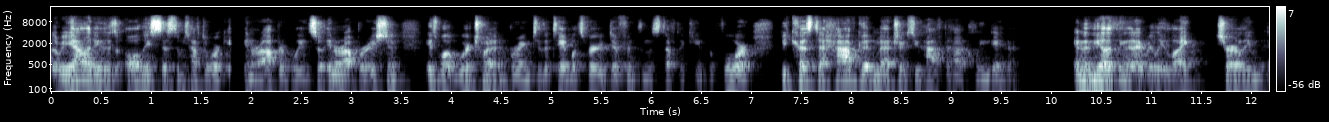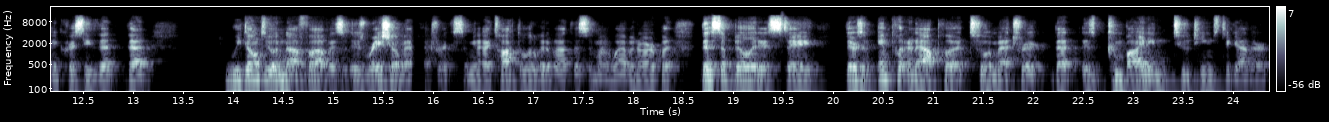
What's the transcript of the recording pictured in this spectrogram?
the reality is all these systems have to work interoperably. And so interoperation is what we're trying to bring to the table. It's very different than the stuff that came before because to have good metrics, you have to have clean data. And then mm-hmm. the other thing that I really like, Charlie and Chrissy, that that we don't do enough of is, is ratio metrics. I mean, I talked a little bit about this in my webinar, but this ability to say there's an input and output to a metric that is combining two teams together.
